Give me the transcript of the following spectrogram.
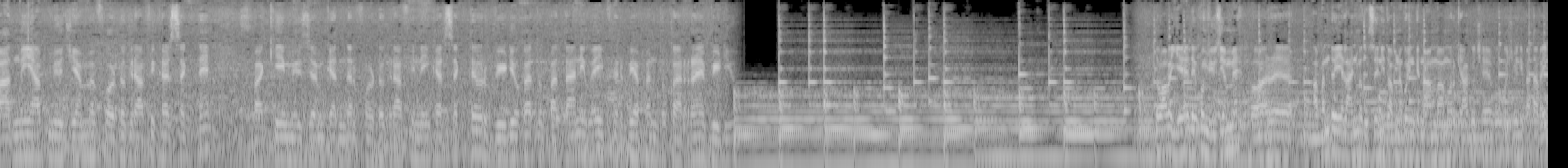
बाद में ही आप म्यूज़ियम में फोटोग्राफी कर सकते हैं। बाकी म्यूज़ियम के अंदर फोटोग्राफी नहीं कर सकते और वीडियो का तो पता नहीं भाई, फिर भी अपन तो कर रहे हैं वीडियो। तो अब ये देखो म्यूज़ियम में, और अपन तो ये लाइन में घुसे नहीं तो अपने को इनके नाम वाम और क्या कुछ है, वो कुछ भी नहीं पता भाई।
